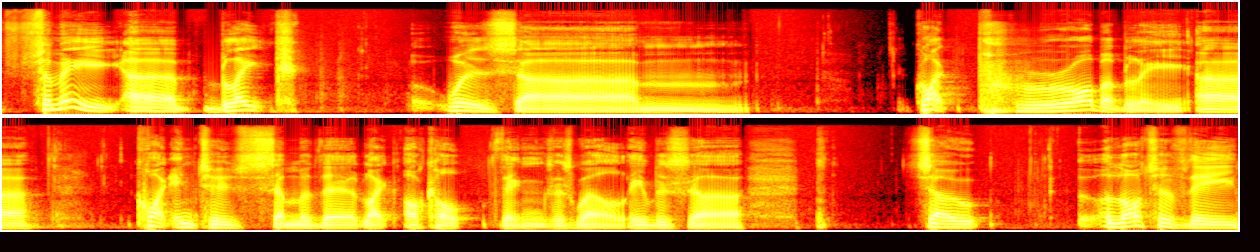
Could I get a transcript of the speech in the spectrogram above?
for me. Uh, Blake was um, quite probably uh, quite into some of the like occult things as well. He was uh, so a lot of the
